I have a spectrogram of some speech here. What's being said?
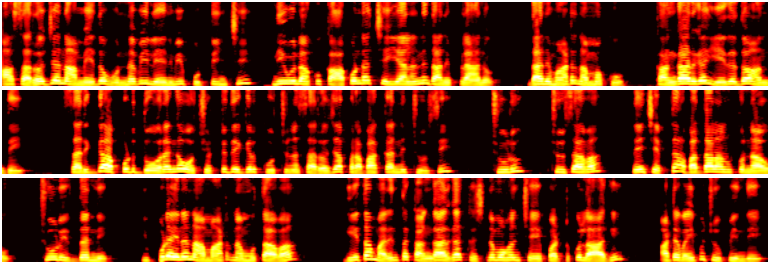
ఆ సరోజ నా మీద ఉన్నవి లేనివి పుట్టించి నీవు నాకు కాకుండా చెయ్యాలని దాని ప్లాను. దాని మాట నమ్మకు. కంగారుగా ఏదేదో అంది. సరిగ్గా అప్పుడు దూరంగా ఓ చెట్టు దగ్గర కూర్చున్న సరోజ ప్రభాకర్ని చూసి చూడు చూసావా? నేను చెప్తే అబద్ధాలనుకున్నావు. చూడు ఇద్దరిని. ఇప్పుడైనా నా మాట నమ్ముతావా? గీత మరింత కంగారుగా కృష్ణమోహన్ చేపట్టుకు లాగి అటువైపు చూపింది.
